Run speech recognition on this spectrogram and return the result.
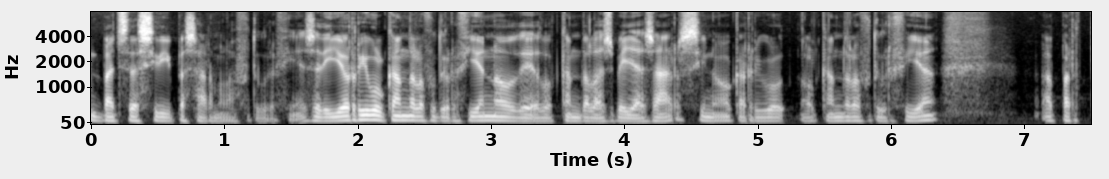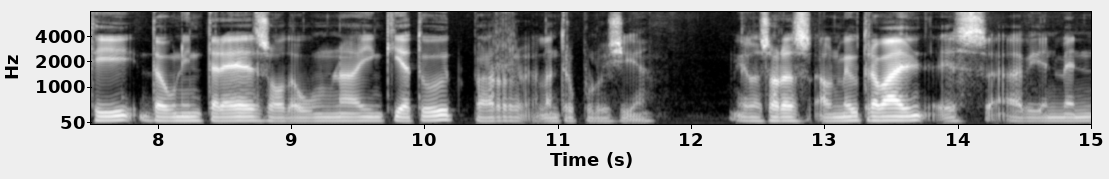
vaig decidir passar-me a la fotografia. És a dir, jo arribo al camp de la fotografia no del camp de les belles arts, sinó que arribo al camp de la fotografia a partir d'un interès o d'una inquietud per l'antropologia. I aleshores el meu treball és, evidentment,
